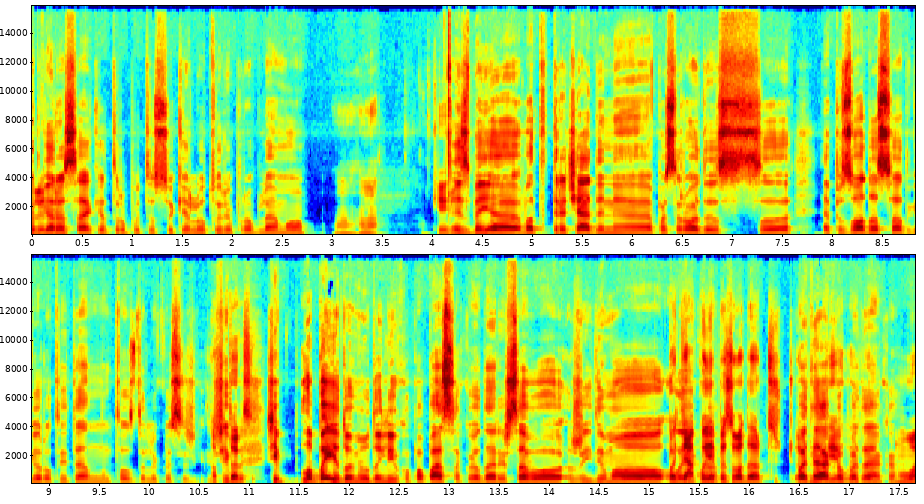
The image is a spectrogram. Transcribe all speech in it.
Edgaras sakė, truputį su keliu turi problemų. Aha. Okay. Jis beje, vat, trečiadienį pasirodys uh, epizodas su Edgaru, tai ten tos dalykus. Šiaip, Aptarsi. šiaip labai įdomių dalykų papasakojo dar iš savo žaidimo. Pateko į laiko. epizodą? ar Pateko, pateko. Nu,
